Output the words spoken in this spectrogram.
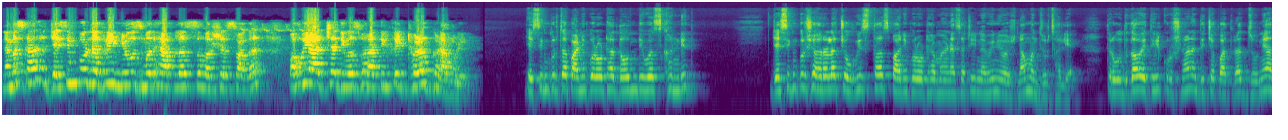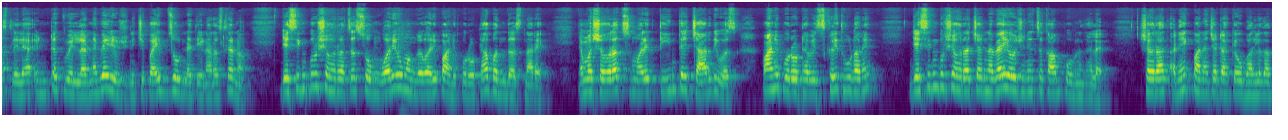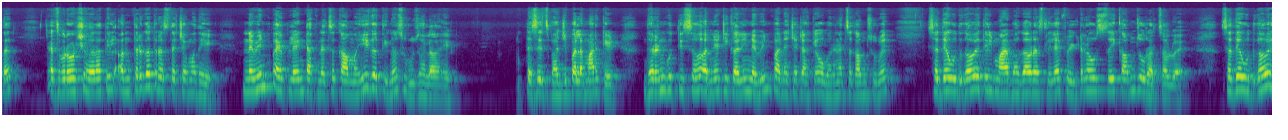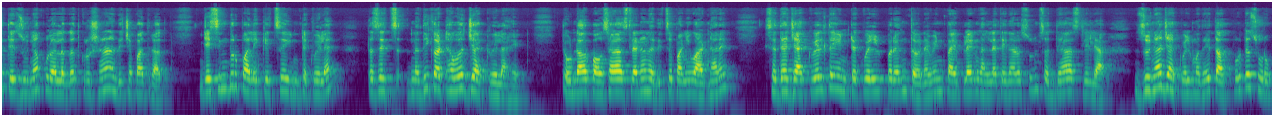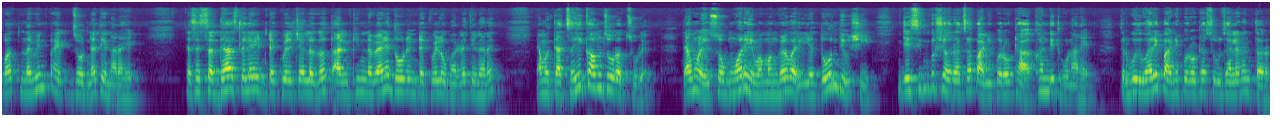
नमस्कार जयसिंगपूर नगरी न्यूजमध्ये आपलं सहर्ष स्वागत. पाहूया आजच्या दिवसभरातील काही ठळक घडामोडी. जयसिंगपूरचा पाणी पुरवठा दोन दिवस खंडित. जयसिंगपूर शहराला चोवीस तास पाणी पुरवठा मिळण्यासाठी नवीन योजना मंजूर झाली आहे. तर उदगाव येथील कृष्णा नदीच्या पात्रात जुन्या असलेल्या इंटकवेलला नव्या योजनेची पाईप जोडण्यात येणार असल्यानं जयसिंगपूर शहराचा सोमवारी व मंगळवारी पाणी पुरवठा बंद असणार आहे. त्यामुळे शहरात सुमारे तीन ते चार दिवस पाणी पुरवठा विस्कळीत होणार आहे. जयसिंगपूर शहराच्या नव्या योजनेचं काम पूर्ण झालं आहे शहरात अनेक पाण्याच्या टाक्या उभारल्या जात आहेत. त्याचबरोबर शहरातील अंतर्गत रस्त्याच्या मध्ये नवीन पाईपलाईन टाकण्याचं कामही गतीनं सुरू झालं आहे. तसेच भाजीपाला मार्केट धरणगुत्तीसह अन्य ठिकाणी नवीन पाण्याच्या टाक्या उभारण्याचं काम सुरू आहे. सध्या उदगाव येथील माळ भागावर असलेल्या फिल्टर हाऊसचंही काम जोरात चालू आहे. सध्या उदगाव येथे जुन्या पुलालगत कृष्णा नदीच्या पात्रात जयसिंगपूर पालिकेचं इंटकवेल आहे. तसेच नदीकाठावर जॅकवेल आहे. तोंडावर पावसाळा असल्यानं नदीचं पाणी वाढणार आहे. सध्या जॅकवेल ते इंटकवेलपर्यंत नवीन पाईपलाईन घालण्यात येणार असून सध्या असलेल्या जुन्या जॅकवेलमध्ये तात्पुरत्या स्वरूपात नवीन पाईप जोडण्यात येणार आहे. तसेच सध्या असलेल्या इंटकवेलच्या लगत आणखी नव्याने दोन इंटकवेल उभारण्यात येणार आहेत. त्यामुळे त्याचंही काम जोरात सुरू आहे. त्यामुळे सोमवारी व मंगळवारी या दोन दिवशी जयसिंगपूर शहराचा पाणीपुरवठा खंडित होणार आहे. तर बुधवारी पाणीपुरवठा सुरू झाल्यानंतर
